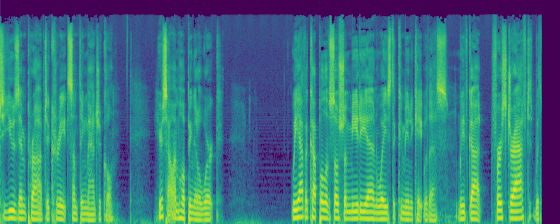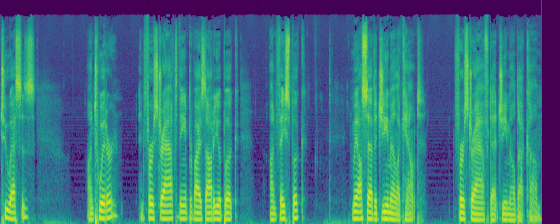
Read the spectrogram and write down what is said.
to use improv to create something magical. Here's how I'm hoping it'll work. We have a couple of social media and ways to communicate with us. We've got First Draft with two S's on Twitter, and First Draft, the improvised audiobook, on Facebook. We also have a Gmail account, firstdraft at gmail.com.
